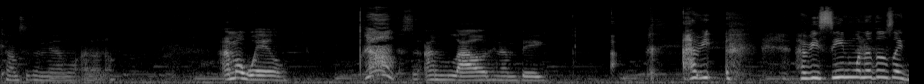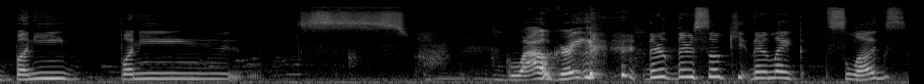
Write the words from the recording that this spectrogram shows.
counts as a mammal. I don't know. I'm a whale because I'm loud and I'm big. have you have you seen one of those like bunny bunny? Wow, great. They're they're so cute. They're like slugs,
